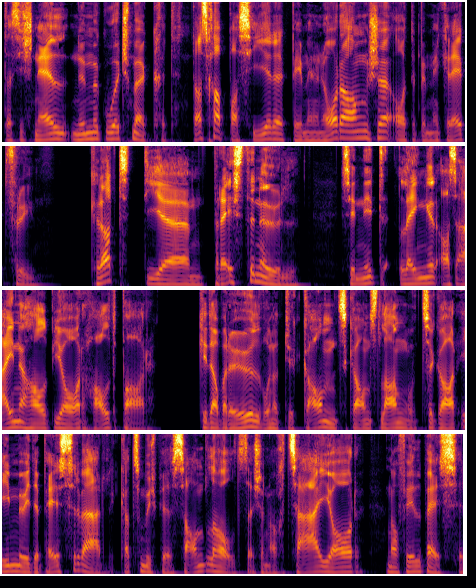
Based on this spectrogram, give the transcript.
dass es schnell nicht mehr gut schmeckt. Das kann passieren bei einem Orangen oder bei einem Grapefruit. Gerade die äh, pressten Öl sind nicht länger als eineinhalb Jahre haltbar. Gibt aber Öl, die natürlich ganz, ganz lang und sogar immer wieder besser werden. Gerade zum Beispiel das Sandelholz, das ist ja nach zehn Jahren noch viel besser.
